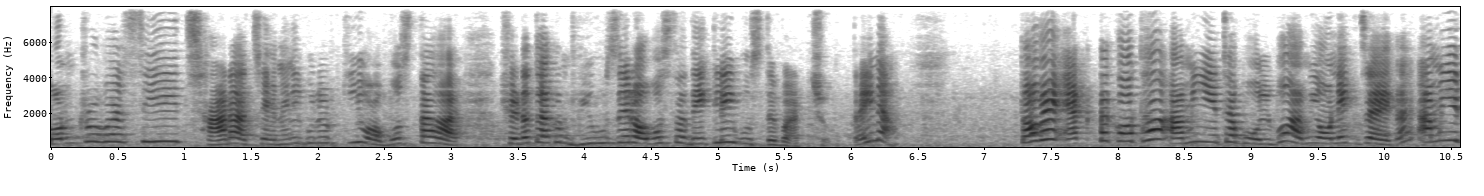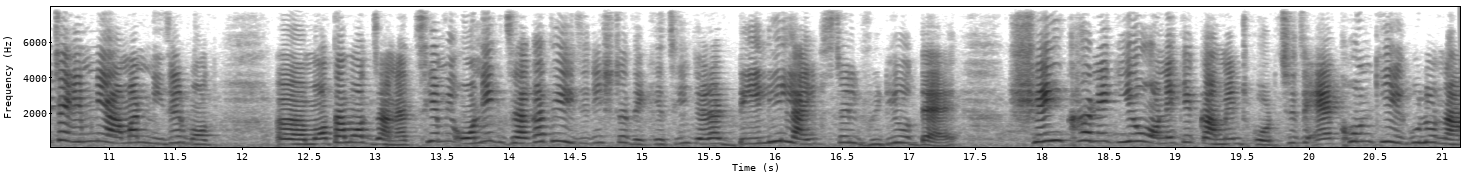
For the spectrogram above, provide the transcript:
কন্ট্রোভার্সি ছাড়া চ্যানেলগুলোর কি অবস্থা হয়, সেটা তো এখন ভিউজের অবস্থা দেখলেই বুঝতে পারছ, তাই না? তবে একটা কথা আমি এটা বলব, আমি অনেক জায়গায়, আমি এটা এমনি আমার নিজের মত মতামত জানাচ্ছি। আমি অনেক জায়গাতে এই জিনিসটা দেখেছি, যারা ডেলি লাইফস্টাইল ভিডিও দেয়, সেইখানে গিয়েও অনেকে কমেন্ট করছে যে, এখন কি এগুলো না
